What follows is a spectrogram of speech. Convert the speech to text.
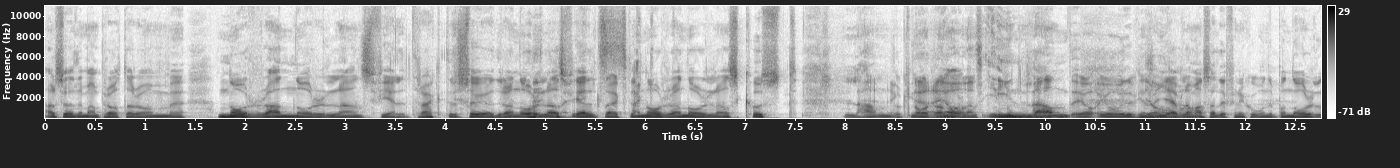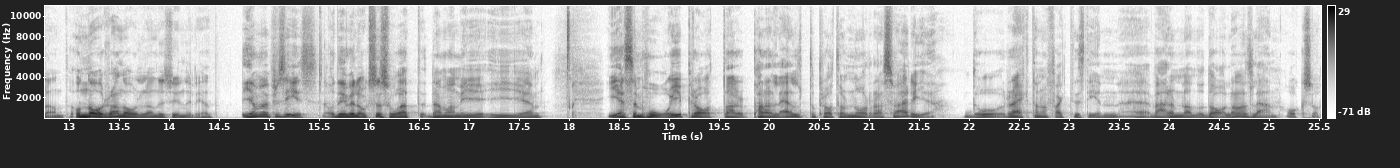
Alltså när man pratar om eh, norra Norrlands fjälltrakter, södra Norrlands fjälltrakter, norra Norrlands kust. land och norra Ja, Norrlands inland. Jo, jo, det finns en Ja. jävla massa definitioner på Norrland. Och norra Norrland i synnerhet. Ja, men precis. Och det är väl också så att när man i, i, eh, i SMHI pratar parallellt och pratar om norra Sverige, då räknar de faktiskt in eh, Värmland och Dalarnas län också.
